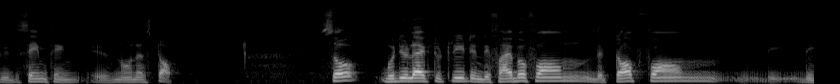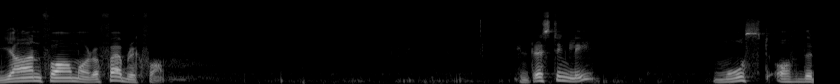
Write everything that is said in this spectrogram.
the same thing is known as top. So, would you like to treat in the fiber form, the top form, the, the yarn form or a fabric form? Interestingly, most of the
